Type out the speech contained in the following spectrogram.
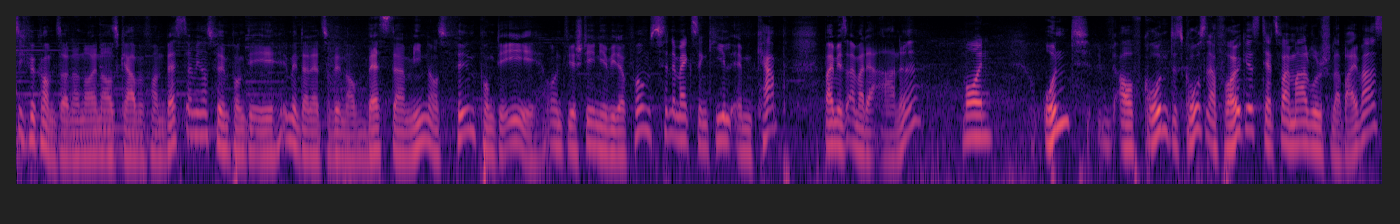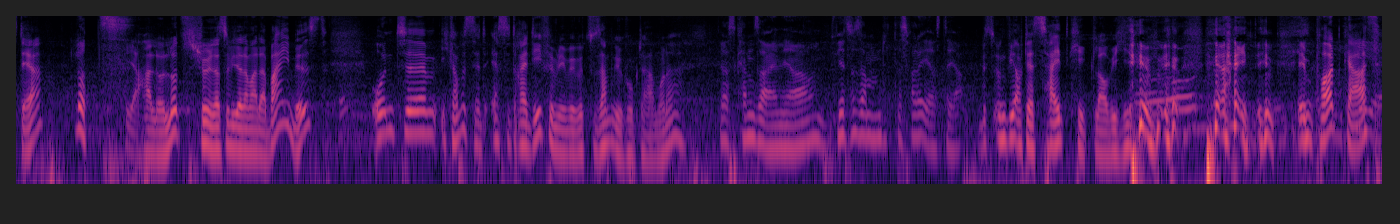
Herzlich willkommen zu einer neuen Ausgabe von bester-film.de im Internet zu finden auf bester-film.de und wir stehen hier wieder vom Cinemax in Kiel im Cup. Bei mir ist einmal der Arne. Moin. Und aufgrund des großen Erfolges, der zweimal, wo du schon dabei warst, der Lutz. Ja, hallo Lutz, schön, dass du wieder mal dabei bist. Und ähm, ich glaube, es ist der erste 3D-Film, den wir zusammen geguckt haben, oder? Das kann sein, ja. Wir zusammen, das war der erste, ja. Du bist irgendwie auch der Sidekick, glaube ich, hier oh, im, im, im, Podcast.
